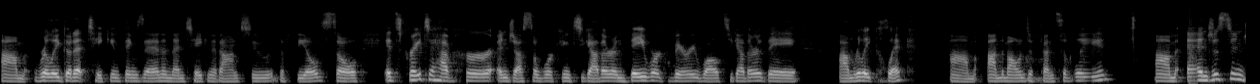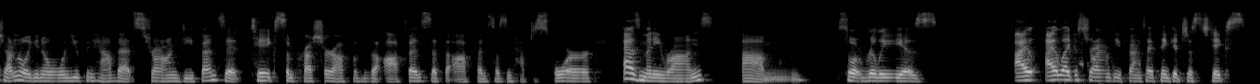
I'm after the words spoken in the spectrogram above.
um, really good at taking things in and then taking it onto the field. So it's great to have her and Jessa working together, and they work very well together. They um, really click um, on the mound defensively. Um, and just in general, you know, when you can have that strong defense, it takes some pressure off of the offense that the offense doesn't have to score as many runs. Um, so it really is. I, I like a strong defense. I think it just takes,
